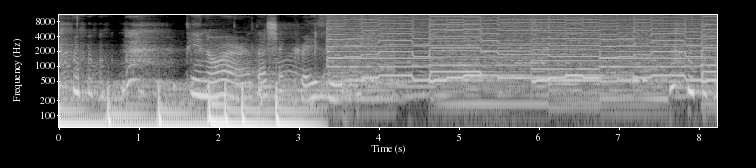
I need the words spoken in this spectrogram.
Pinor, that shit crazy.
